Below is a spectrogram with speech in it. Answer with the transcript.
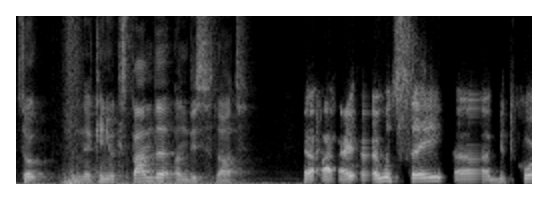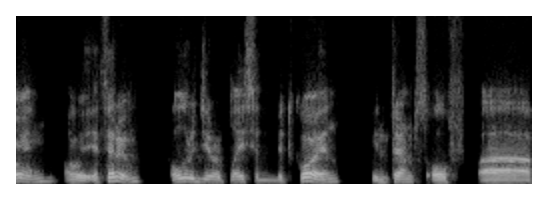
So can you expand on this thought? Yeah, I, I would say uh, Bitcoin or Ethereum already replaced Bitcoin in terms of uh,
